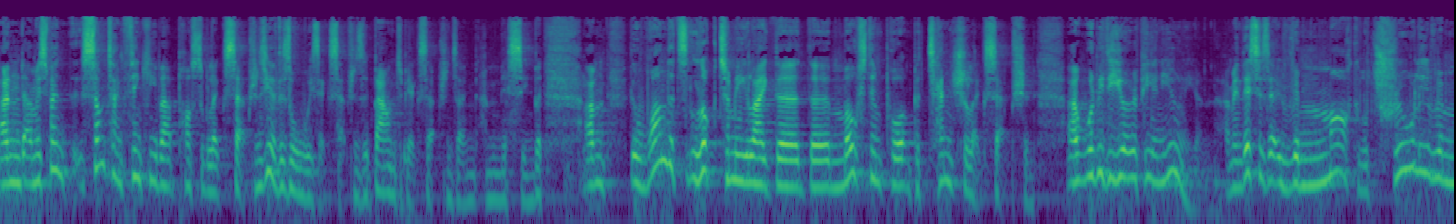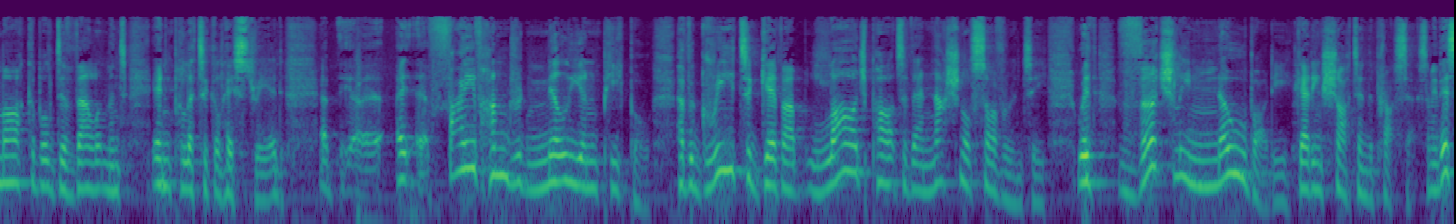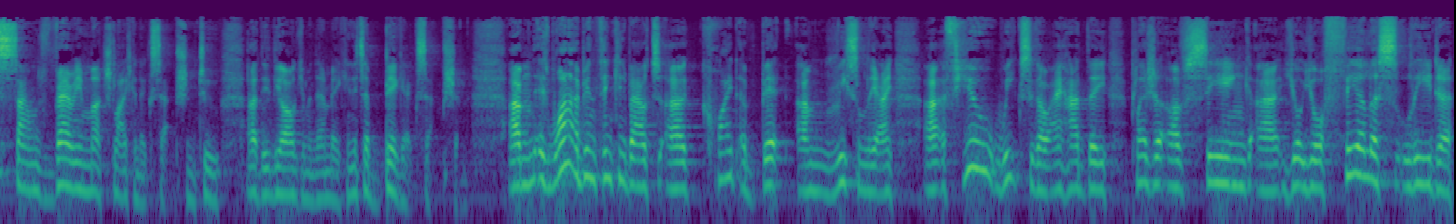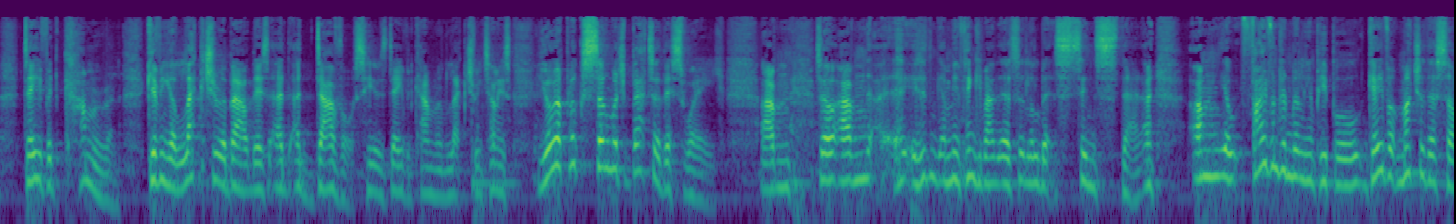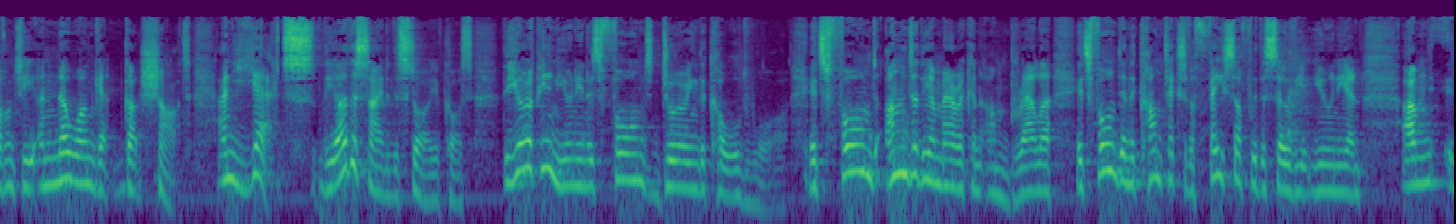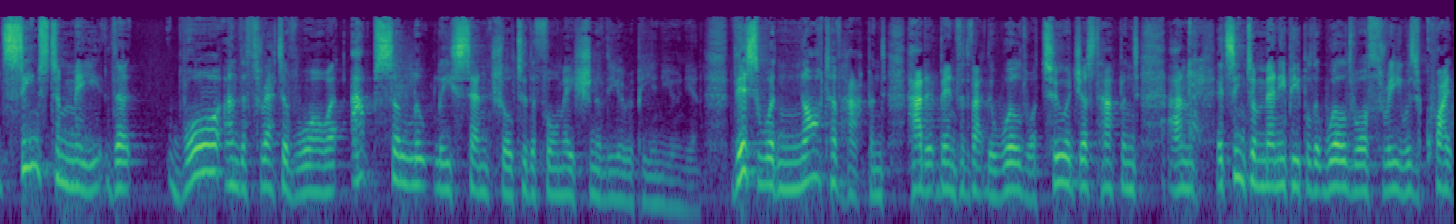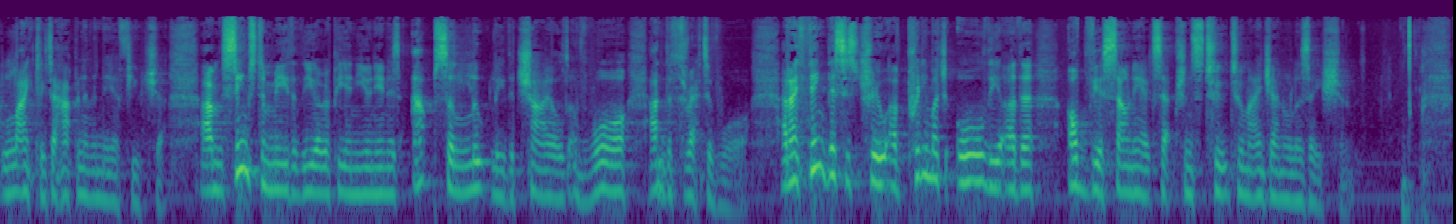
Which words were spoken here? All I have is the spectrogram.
And um, I spent some time thinking about possible exceptions. You know, there's always exceptions. There are bound to be exceptions I'm, I'm missing. But um, the one that's looked to me like the, the most important potential exception uh, would be the European Union. I mean, this is a remarkable, truly remarkable development in political history. And, uh, uh, 500 million people have agreed to give up large parts of their national sovereignty with virtually nobody getting shot in the process. I mean, this sounds very much like an exception to uh, the, the, argument they're making. It's a big exception. Um, it's one I've been thinking about uh, quite a bit um, recently. I, uh, a few weeks ago, I had the pleasure of seeing uh, your your, your fearless leader, David Cameron, giving a lecture about this at, at Davos. Here's David Cameron lecturing, telling us Europe looks so much better this way. Um, so um, I've been thinking about this a little bit since then. Um, you know, 500 million people gave up much of their sovereignty and no one get, got shot. And yet, the other side of the story, of course, the European Union is formed during the Cold War. It's formed under the American umbrella. It's formed in the context of a face off with the Soviet Union. Um, it seems to me that war and the threat of war were absolutely central to the formation of the European Union. This would not have happened had it been for the fact that World War II had just happened, and it seemed to many people that World War III was quite likely to happen in the near future. Um, seems to me that the European Union is absolutely the child of war and the threat of war. And I think this is true of pretty much all the other obvious sounding exceptions to, to my generalization.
